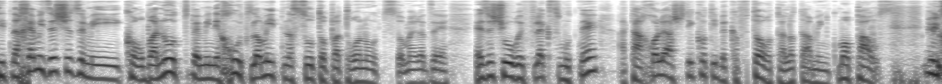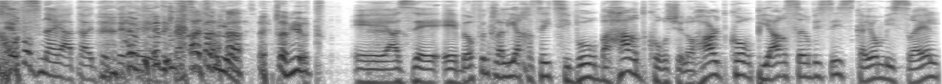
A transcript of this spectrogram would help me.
תתנחם מזה שזה מקורבנות ומנחיתות, לא מהתנשאות או פטרונות. זאת אומרת, זה איזשהו רפלקס מותנה, אתה יכול להשתיק אותי בכפתור, אתה לא תאמין, כמו pause. ללחוץ. איפה בניה? ת- ת- תלחץ תעשה את ה mute. את ה mute. אה, אז אה, אה, באופן כללי יחסי ציבור בהארדקור שלו, hardcore PR Services כיום בישראל,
